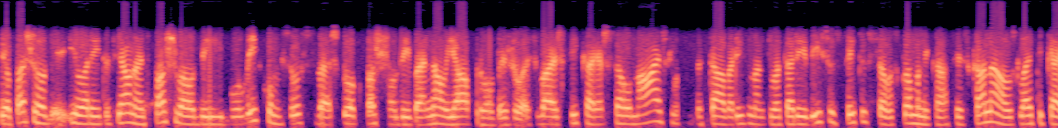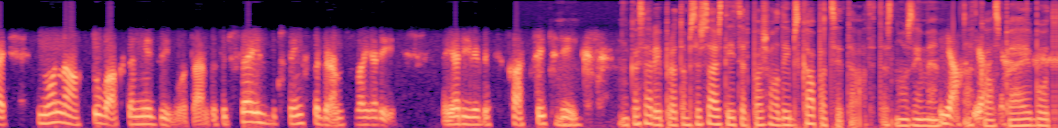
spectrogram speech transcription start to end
Jo, pašvaldi, jo arī tas jaunais pašvaldību likums uzsvērs to, ka pašvaldībai nav jāprobežojas vairs tikai ar savu mājaslapu, bet tā var izmantot arī visus citus savus komunikācijas kanālus, lai tikai nonāktu tuvāk tam iedzīvotājiem. Tas ir Facebook, Instagram vai arī vai arī kāds cits mm. rīks. Mm. Kas arī, protams, ir saistīts ar pašvaldības kapacitāti. Tas nozīmē, jā, atkal jā, jā. būt.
